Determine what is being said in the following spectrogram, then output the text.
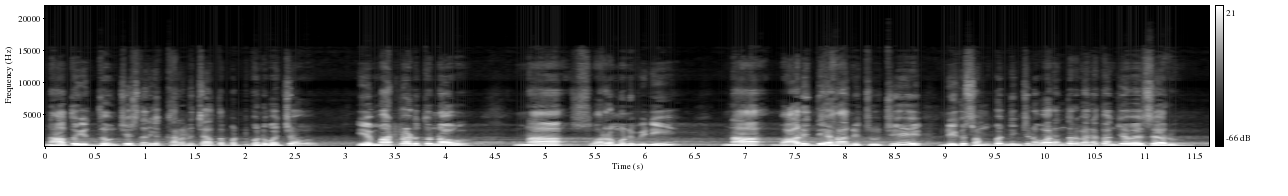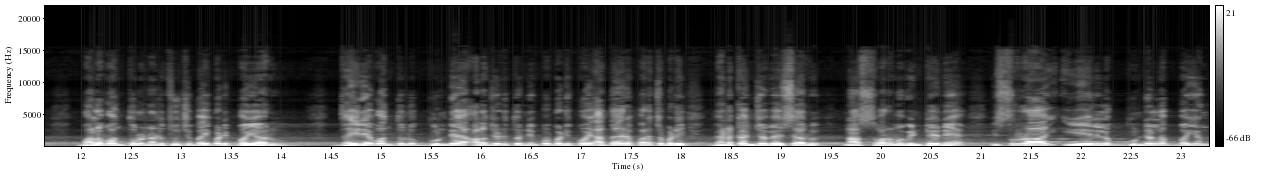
నాతో యుద్ధం చేసినానికి కర్రను చేత పట్టుకొని వచ్చావు? ఏం మాట్లాడుతున్నావు? నా స్వరమును విని నా భారీ దేహాన్ని చూచి నీకు సంబంధించిన వారందరూ వెనకంజ వేశారు. బలవంతులు నన్ను చూచి భయపడిపోయారు. ధైర్యవంతులు గుండె అలజడితో నింపబడిపోయి అధైర్యపరచబడి వెనకంజ వేశారు. నా స్వరము వింటేనే ఇస్రాయేలీల గుండెల భయం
